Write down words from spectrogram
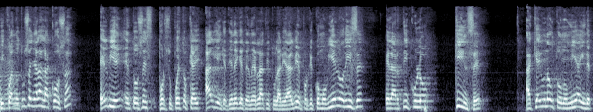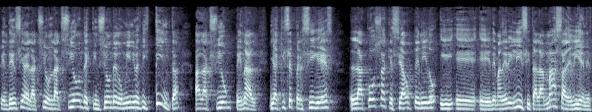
Y cuando tú señalas la cosa, el bien, entonces por supuesto que hay alguien que tiene que tener la titularidad del bien, porque como bien lo dice el artículo 15, aquí hay una autonomía e independencia de la acción. La acción de extinción de dominio es distinta a la acción penal. Y aquí se persigue es la cosa que se ha obtenido y, eh, eh, de manera ilícita, la masa de bienes.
